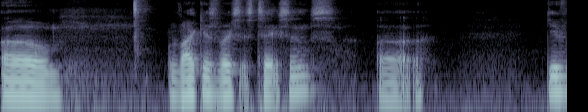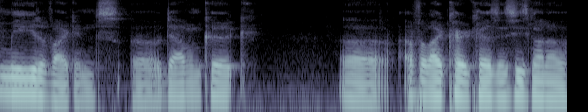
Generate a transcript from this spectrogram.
Um, Vikings versus Texans. Uh, give me the Vikings. Uh, Dalvin Cook. Uh, I feel like Kirk Cousins. He's gonna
